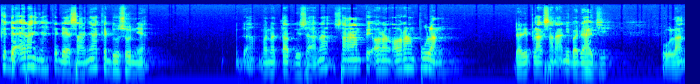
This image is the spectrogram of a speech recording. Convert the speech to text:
ke daerahnya, ke desanya, ke dusunnya. Sudah menetap di sana sampai orang-orang pulang dari pelaksanaan ibadah haji. Pulang.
